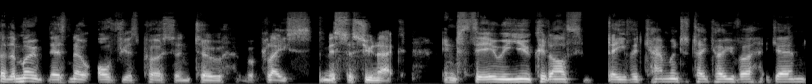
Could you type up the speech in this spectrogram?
At the moment, there's no obvious person to replace Mr. Sunak. In theory, you could ask David Cameron to take over again,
